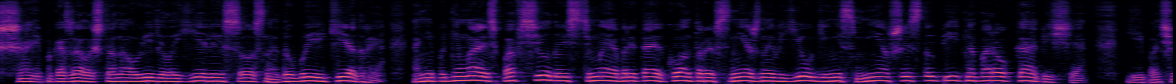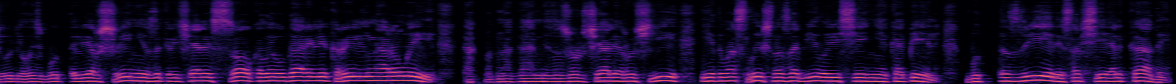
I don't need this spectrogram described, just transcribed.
Шае показалось, что она увидела ели и сосны, дубы и кедры. Они поднимались повсюду из тьмы, обретая контуры в снежной вьюге, не смевшей ступить на порог капища. Ей почудилось, будто в вершине закричали соколы ударили крыльями орлы, как под ногами зажурчали ручьи, едва слышно забила весенняя капель, будто звери со всей Алькады,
